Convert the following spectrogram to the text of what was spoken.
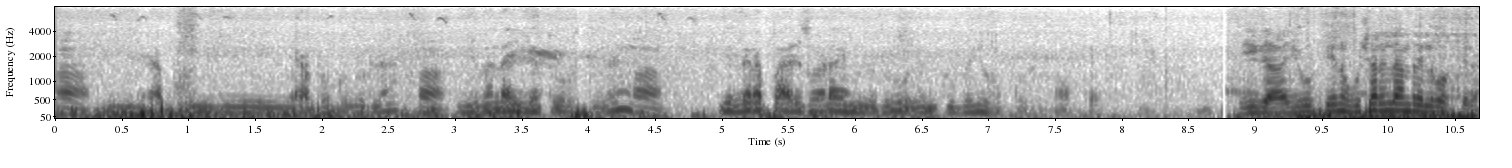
ಹಾ. ಇಲ್ಲಿ ಹಾ. ಇಲ್ಲಿ ಬಂದಾಗ ಇಲ್ಲೇ ತೋರಿಸ್ತೀವಿ. ಹಾ. ಇಲ್ಲರ ಪಾಲಿಸೋಡ ಹೋಗ್ತೀವಿ ಓಕೆ. ಈಗ ಇವಕ್ಕೇನು ಹುಷಾರಿಲ್ಲ ಅಂದ್ರೆ ಎಲ್ಲಿಗೆ ಹೋಗ್ತೀರಾ?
